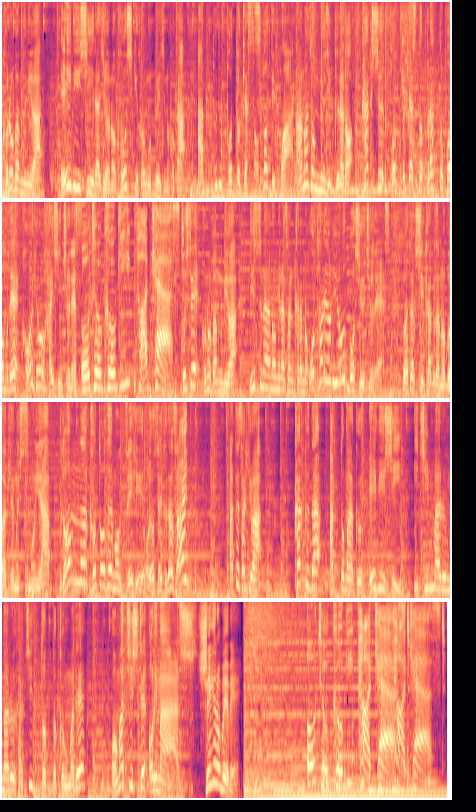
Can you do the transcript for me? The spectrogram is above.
この番組は ABC ラジオの公式ホームページのほか Apple Podcast、Spotify、Amazon Music など各種ポッドキャストプラットフォームで好評配信中です。音こぎ Podcast そしてこの番組はリスナーの皆さんからのお便りを募集中です。私角田信明への質問やどんなことでもぜひお寄せください。宛先は角田アットマーク ABC1008.com までお待ちしております。シェゲロベイベー音こぎ Podcast Podcast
